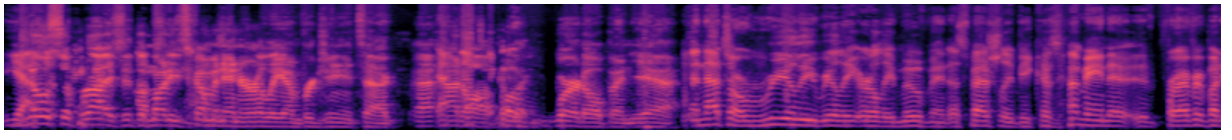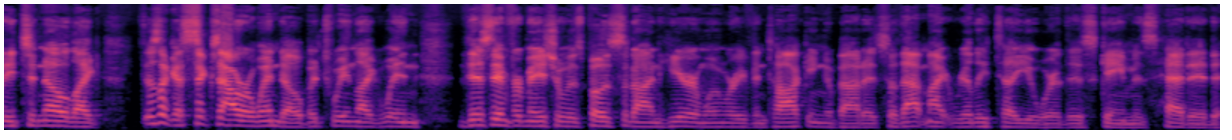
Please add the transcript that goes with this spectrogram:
Yeah. No surprise that the money's coming in early on Virginia Tech at all. Word open. Yeah. And that's a really, really early movement, especially because, I mean, for everybody to know, like, there's like a six hour window between like when this information was posted on here and when we're even talking about it. So that might really tell you where this game is headed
